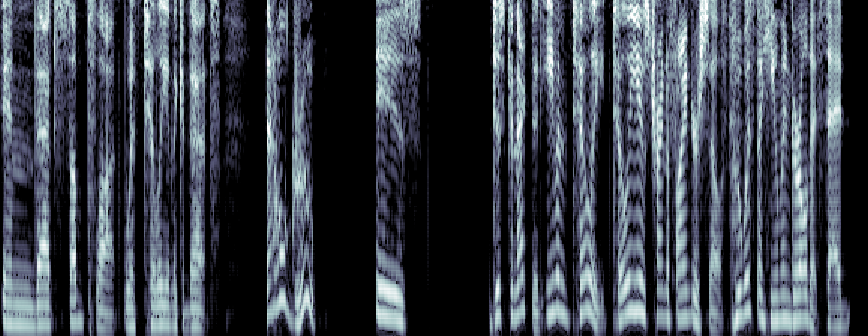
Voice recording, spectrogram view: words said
in that subplot with Tilly and the cadets, that whole group is disconnected. Even Tilly. Tilly is trying to find herself. Who was the human girl that said,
